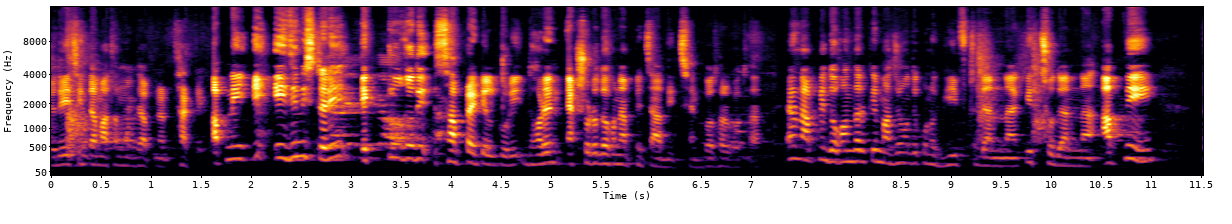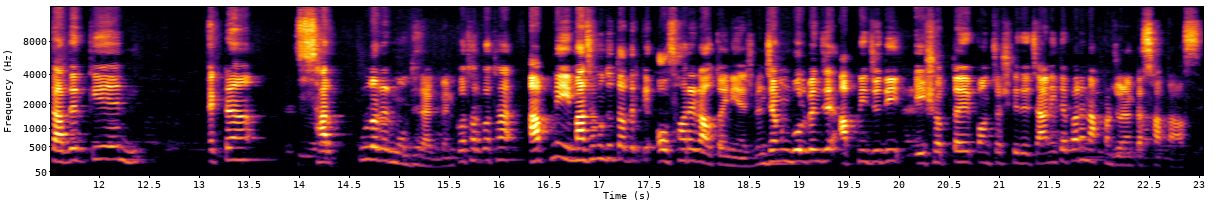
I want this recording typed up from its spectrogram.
যদি এই চিন্তা মাথার মধ্যে আপনার থাকে। আপনি এই- জিনিসটারই একটু যদি সাবটাইটেল করি, ধরেন একশোটা দোকানে আপনি চা দিচ্ছেন, কথার কথা। এখন আপনি দোকানদারকে মাঝে মধ্যে কোনো গিফট দেন না, কিচ্ছু দেন না, আপনি তাদেরকে একটা সার্কুলারের মধ্যে রাখবেন, কথার কথা, আপনি মাঝে মধ্যে তাদেরকে অফারের আওতায় নিয়ে আসবেন। যেমন বলবেন যে, আপনি যদি এই সপ্তাহে পঞ্চাশ কেজি চা নিতে পারেন, আপনার জন্য একটা ছাতা আছে।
